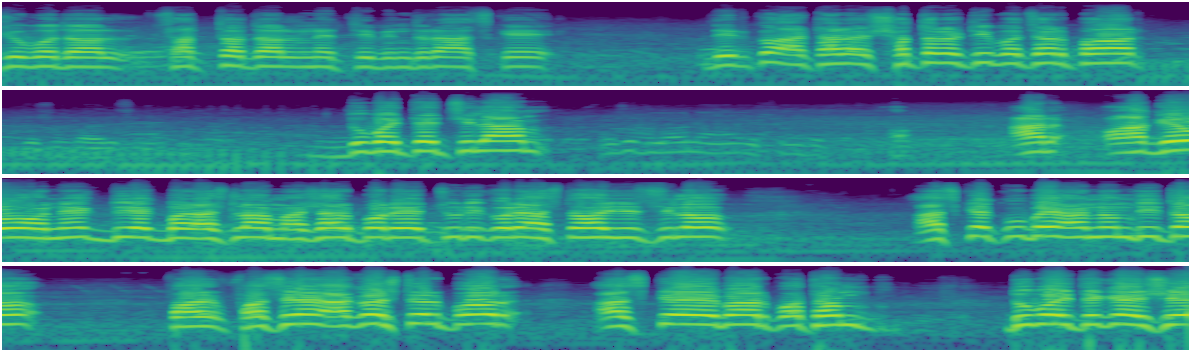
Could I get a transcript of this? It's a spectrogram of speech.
যুবদল, ছাত্রদল নেতৃবৃন্দরা আজকে দীর্ঘ আঠারো, সতেরোটি বছর পর দুবাইতে ছিলাম। আর আগেও অনেক দুই একবার আসলাম, আসার পরে চুরি করে আসতে হয়েছিল। আজকে খুবই আনন্দিত। ফার্স্টে আগস্টের পর আজকে এবার প্রথম দুবাই থেকে এসে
